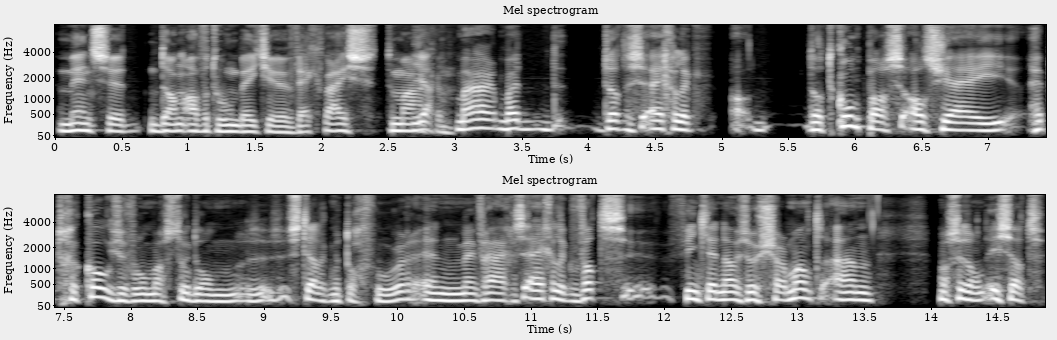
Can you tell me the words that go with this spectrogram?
mensen dan af en toe een beetje wegwijs te maken. Ja, maar, maar dat is eigenlijk. Dat komt pas als jij hebt gekozen voor Mastodon, stel ik me toch voor. En mijn vraag is eigenlijk: wat vind jij nou zo charmant aan Mastodon? Is dat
